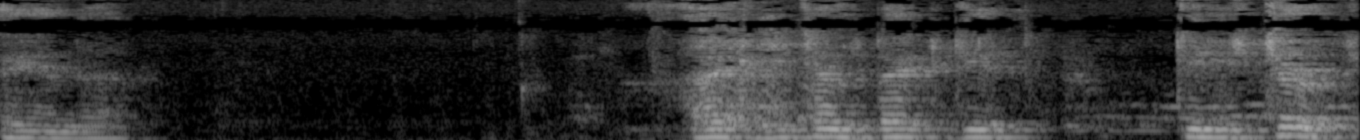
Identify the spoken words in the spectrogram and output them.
and uh, after he comes back to get, get his church,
